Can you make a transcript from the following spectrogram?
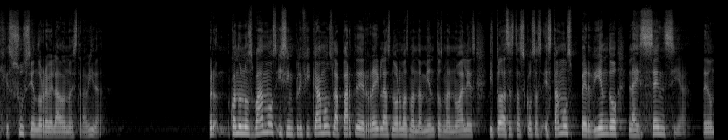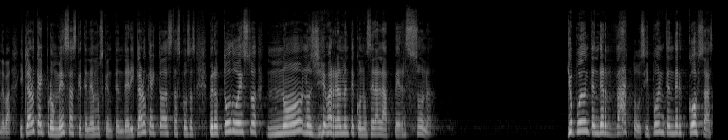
Jesús siendo revelado en nuestra vida. Pero cuando nos vamos y simplificamos la parte de reglas, normas, mandamientos, manuales y todas estas cosas, estamos perdiendo la esencia de dónde va. Y claro que hay promesas que tenemos que entender y claro que hay todas estas cosas, pero todo esto no nos lleva realmente a conocer a la persona. Yo puedo entender datos y puedo entender cosas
